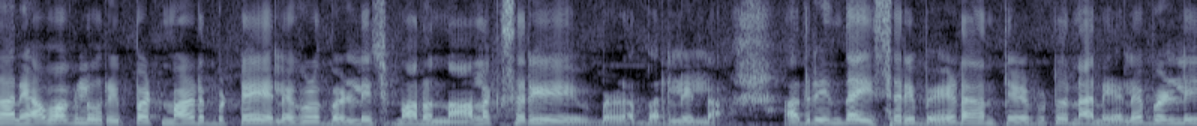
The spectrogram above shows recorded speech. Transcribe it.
ನಾನು ಯಾವಾಗಲೂ ರೀಪಾಟ್ ಮಾಡಿಬಿಟ್ಟೆ, ಎಲೆಗಳು ಬಳ್ಳಿ ಸುಮಾರು ನಾಲ್ಕು ಸರಿ ಬರಲಿಲ್ಲ. ಅದರಿಂದ ಈ ಸರಿ ಬೇಡ ಅಂತೇಳ್ಬಿಟ್ಟು ನಾನು ಎಲೆ ಬಳ್ಳಿ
